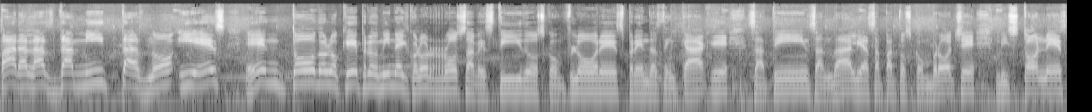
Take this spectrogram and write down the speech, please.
para las damitas, ¿no? Y es en todo lo que predomina el color rosa, vestidos con flores, prendas de encaje, satín, sandalias, zapatos con broche, listones,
